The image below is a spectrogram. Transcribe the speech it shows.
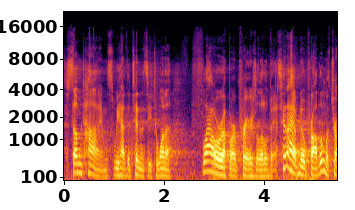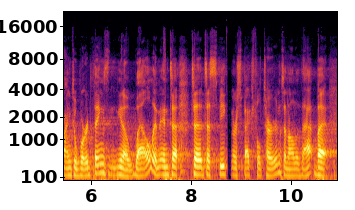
sometimes we have the tendency to want to flower up our prayers a little bit. And I have no problem with trying to word things, you know, well and, and to, to, to speak in respectful terms and all of that. But,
